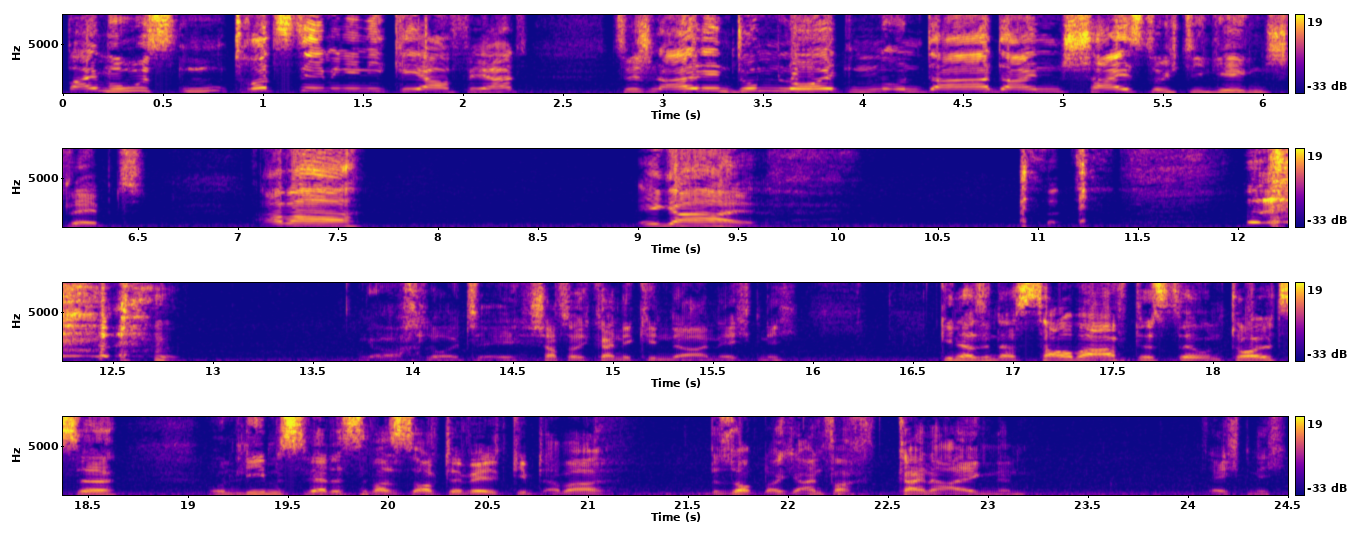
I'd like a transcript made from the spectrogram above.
beim Husten trotzdem in den Ikea fährt, zwischen all den dummen Leuten und da deinen Scheiß durch die Gegend schleppt. Aber egal. Ach Leute, ey, schafft euch keine Kinder an, echt nicht. Kinder sind das zauberhafteste und tollste und liebenswerteste, was es auf der Welt gibt, aber besorgt euch einfach keine eigenen. Echt nicht.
